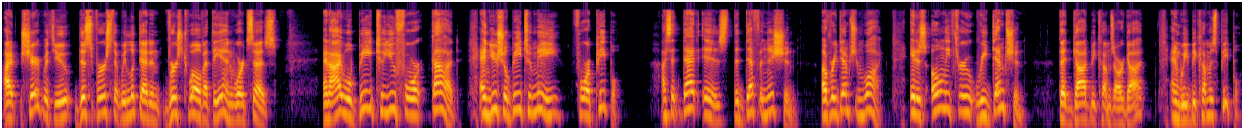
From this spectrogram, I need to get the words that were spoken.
I've shared with you this verse that we looked at in verse 12 at the end, where it says, And I will be to you for God, and you shall be to me for a people. I said, that is the definition of redemption. Why? It is only through redemption that God becomes our God and we become his people.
